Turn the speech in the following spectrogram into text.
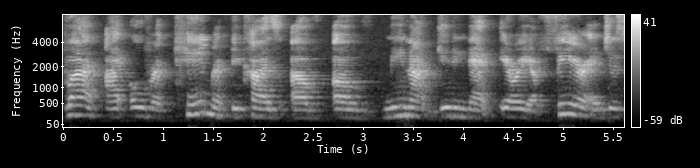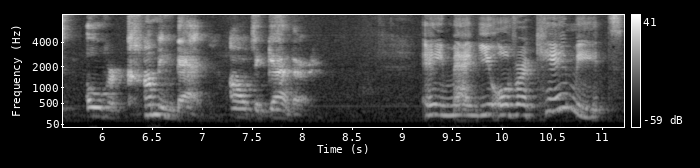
but I overcame it because of, of me not getting that area of fear and just overcoming that altogether. Amen. You overcame it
